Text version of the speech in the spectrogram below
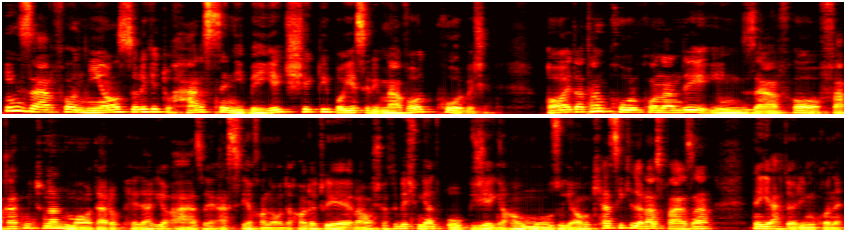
این ظرف ها نیاز داره که تو هر سنی به یک شکلی با یه سری مواد پر بشه. قاعدتا پر کننده این ظرف ها فقط می‌تونن مادر و پدر یا اعضای اصلی خانواده حالا توی روانشناسی بهش میگن ابژه یا همون موضوع یا همون کسی که داره از فرزند نگهداری می‌کنه.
